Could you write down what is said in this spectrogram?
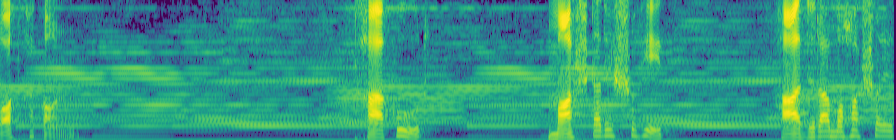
কথা কন। ঠাকুর মাস্টারের সহিত হাজরা মহাশয়ের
